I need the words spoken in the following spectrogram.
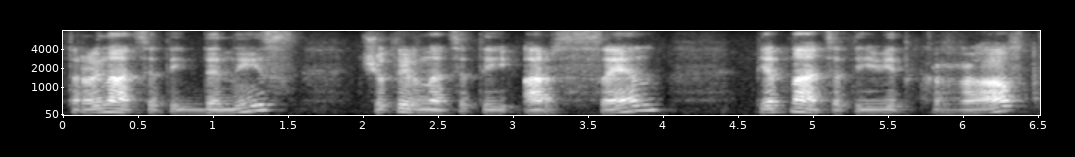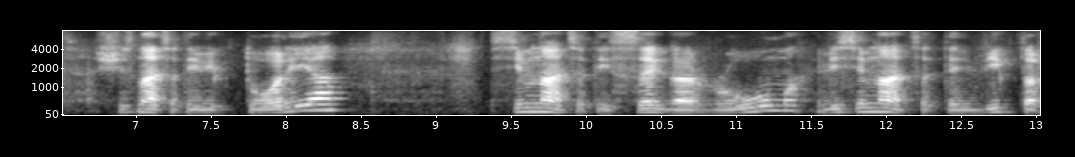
тринадцятий Денис, чотирнадцятий Арсен, 15-й Відкрафт, 16-й Вікторія, 17-й Сега Рум, 18-й Віктор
